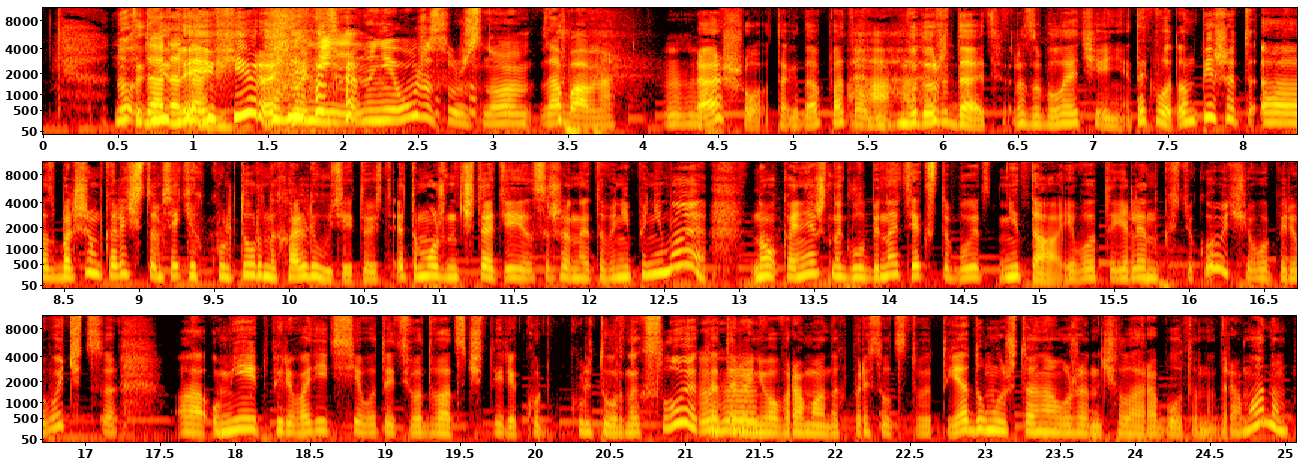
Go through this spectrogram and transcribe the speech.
Ну, Это да, не да, для да. эфира. Ну не, ну, не ужас, ужас, но забавно. Мгм. Хорошо, тогда потом буду ждать разоблачения. Так вот, он пишет э, с большим количеством всяких культурных аллюзий. То есть это можно читать и совершенно этого не понимая, но, конечно, глубина текста будет не та. И вот Елена Костюкович, его переводчица, э, умеет переводить все вот эти вот 24 куль- культурных слоя, которые Мгм. у него в романах присутствуют. Я думаю, что она уже начала работу над романом,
